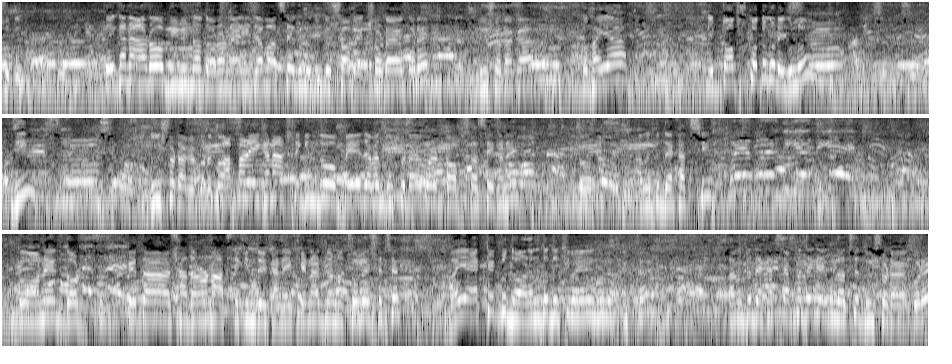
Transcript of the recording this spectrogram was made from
সুতি। তো এখানে আরও বিভিন্ন ধরনের হিজাব আছে, এগুলো কিন্তু সব একশো টাকা করে, দুইশো টাকা। তো ভাইয়া, এই টপস কত করে এগুলো? জি? দুইশো টাকা করে। তো আপনারা এখানে আসলে কিন্তু পেয়ে যাবেন দুশো টাকা করে টপস আছে এখানে। তো আমি একটু দেখাচ্ছি। তো অনেক ক্রেতা সাধারণ আছে কিন্তু এখানে, কেনার জন্য চলে এসেছে। ভাইয়া, একটা একটু ধরেন তো দেখি ভাইয়া এগুলো একটা। আমি তো দেখাচ্ছি আপনাদেরকে, এগুলো হচ্ছে দুইশো টাকা করে।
